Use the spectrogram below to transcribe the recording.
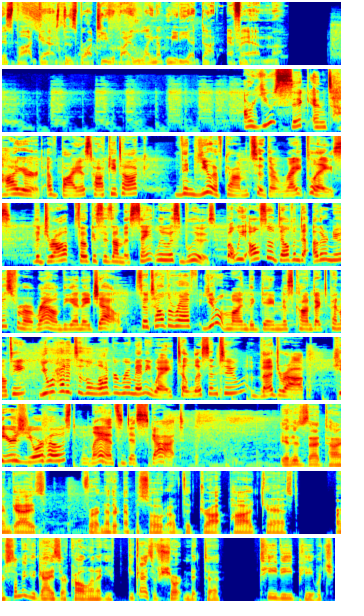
This podcast is brought to you by lineupmedia.fm. Are you sick and tired of biased hockey talk? Then you have come to the right place. The Drop focuses on the St. Louis Blues, but we also delve into other news from around the NHL. So tell the ref you don't mind the game misconduct penalty. You were headed to the locker room anyway to listen to The Drop. Here's your host, Lance Descott. It is that time, guys, for another episode of the Drop Podcast. Or some of you guys are calling it, you, you guys have shortened it to TDP, which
